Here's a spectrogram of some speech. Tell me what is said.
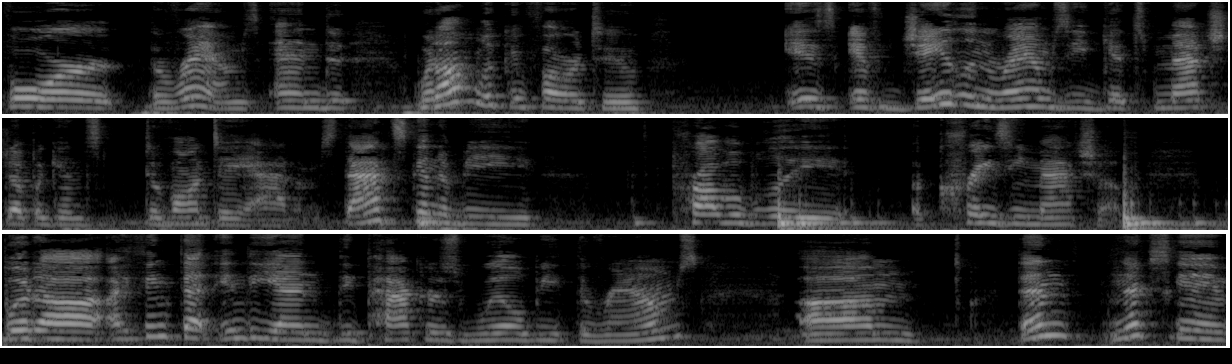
for the Rams. And what I'm looking forward to is if Jalen Ramsey gets matched up against Davante Adams. That's gonna be probably a crazy matchup. But uh, I think that in the end, the Packers will beat the Rams. Um, then next game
